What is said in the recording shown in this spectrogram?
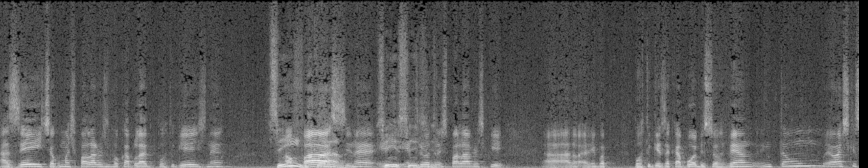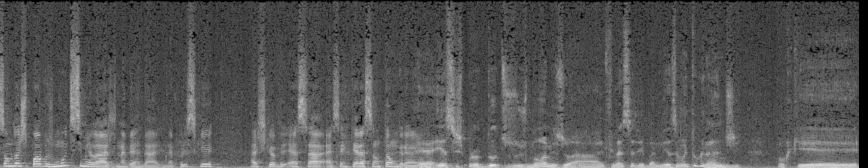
azeite, algumas palavras do vocabulário português, né, Sim, alface, claro. né? Sim, e- sim, entre outras palavras que a, a língua portuguesa acabou absorvendo. Então, eu acho que são dois povos muito similares, na verdade. Né? Por isso que acho que houve essa, essa interação tão grande. É, esses produtos, os nomes, a influência libanesa é muito grande. Porque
